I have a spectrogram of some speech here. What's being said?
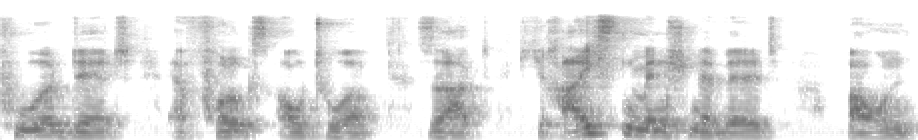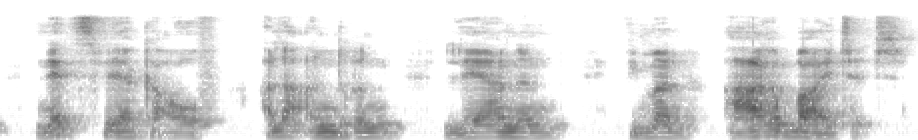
Poor Dad, Erfolgsautor, sagt, die reichsten Menschen der Welt bauen Netzwerke auf, alle anderen lernen, wie man arbeitet.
